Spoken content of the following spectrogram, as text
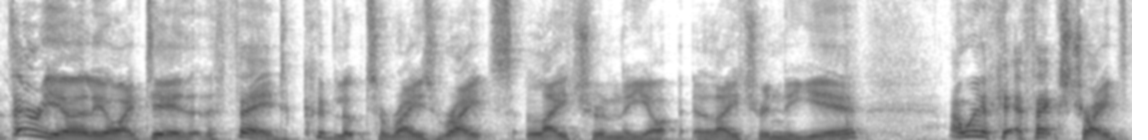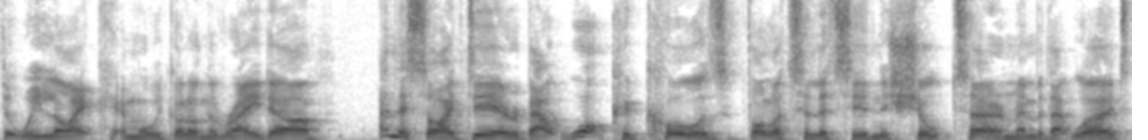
very early idea that the Fed could look to raise rates later in the, later in the year. And we look at FX trades that we like and what we've got on the radar and this idea about what could cause volatility in the short term. Remember that word?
